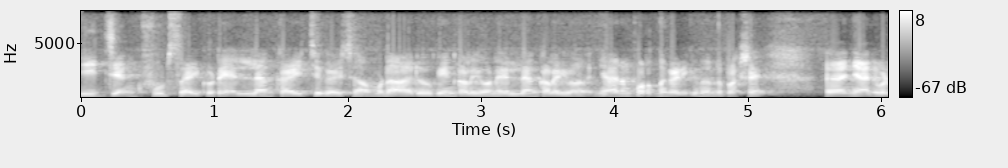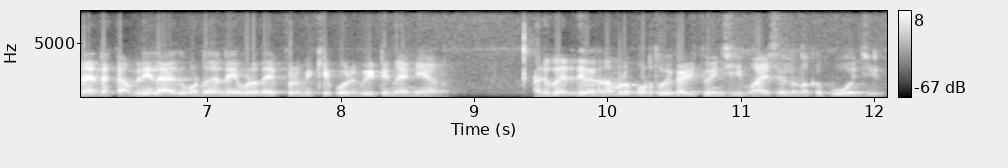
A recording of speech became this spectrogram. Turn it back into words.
ഈ ജങ്ക് ഫുഡ്സ് ആയിക്കോട്ടെ എല്ലാം കഴിച്ച് കഴിച്ച് നമ്മുടെ ആരോഗ്യം കളയുവാണ് എല്ലാം കളയുവാണ്. ഞാനും പുറത്തുനിന്ന് കഴിക്കുന്നുണ്ട്. പക്ഷേ ഞാനിവിടെ എന്റെ കമ്പനിയിലായതുകൊണ്ട് തന്നെ ഇവിടെ എപ്പോഴും മിക്കപ്പോഴും വീട്ടിൽ നിന്ന് തന്നെയാണ്. ഒരു പരിധിവരെ നമ്മൾ പുറത്ത് പോയി കഴിക്കുകയും ചെയ്യും ആഴ്ചയിലൊന്നൊക്കെ പോവുകയും ചെയ്യും.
